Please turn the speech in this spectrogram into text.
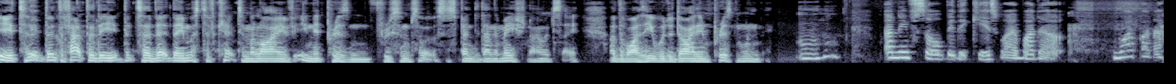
it, the, the fact that, he, that, so that they must have kept him alive in the prison through some sort of suspended animation, I would say. Otherwise, he would have died in prison, wouldn't he? hmm And if so be the case, why bother? Why bother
